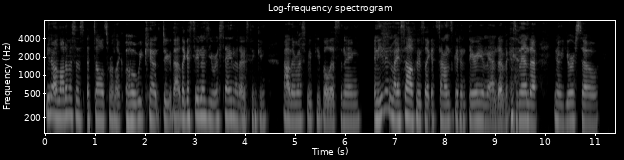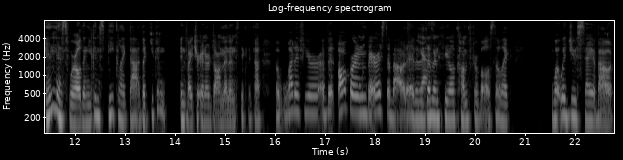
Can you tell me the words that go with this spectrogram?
you know, a lot of us as adults were like, oh, we can't do that. Like, as soon as you were saying that, I was thinking, wow, there must be people listening. And even myself, who's like, it sounds good in theory, Amanda, because yeah. Amanda, you know, you're so in this world and you can speak like that. Like, you can invite your inner dominant and speak like that. But what if you're a bit awkward and embarrassed about it and yeah. it doesn't feel comfortable? So, like, what would you say about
